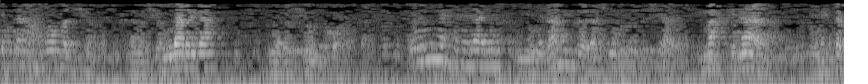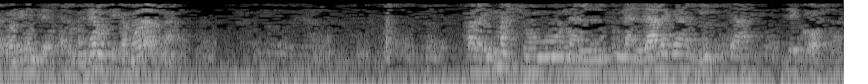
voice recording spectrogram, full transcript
están las dos versiones, la versión larga y la versión corta. En líneas generales y en el ámbito de las ciencias sociales, más que nada en esta corriente hermenéutica moderna, paradigma es una, una larga lista de cosas,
